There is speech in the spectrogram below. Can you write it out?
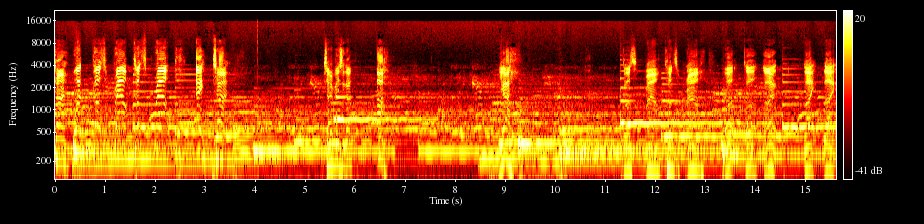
turn. What goes around comes around. Hey, turn. Turn music up. Ah. Yeah. Goes around, comes around. What goes like, like, like,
